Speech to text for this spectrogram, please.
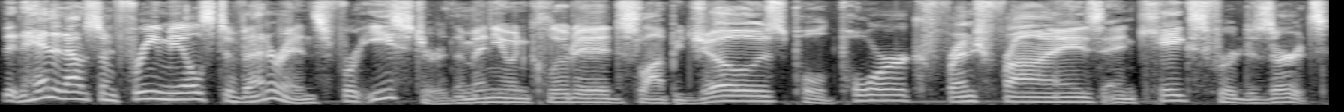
that handed out some free meals to veterans for Easter. The menu included sloppy joes, pulled pork, french fries, and cakes for desserts.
